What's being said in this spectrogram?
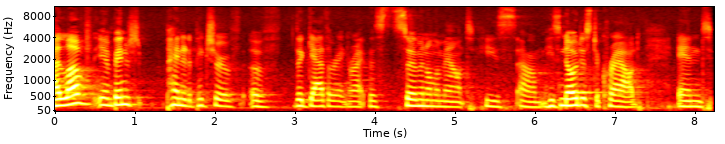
I love you know, Ben painted a picture of, of the gathering, right? This Sermon on the Mount. He's um, he's noticed a crowd, and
